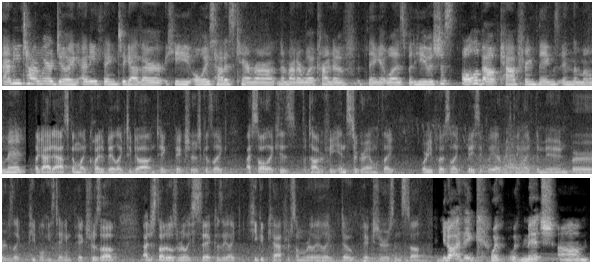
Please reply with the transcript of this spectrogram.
anytime we were doing anything together, he always had his camera, no matter what kind of thing it was. But he was just all about capturing things in the moment. Like I'd ask him like quite a bit, like to go out and take pictures, because like I saw like his photography Instagram with like where he posts like basically everything, like the moon, birds, like people he's taking pictures of. I just thought it was really sick because he like he could capture some really like dope pictures and stuff. You know, I think with with Mitch. Um,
